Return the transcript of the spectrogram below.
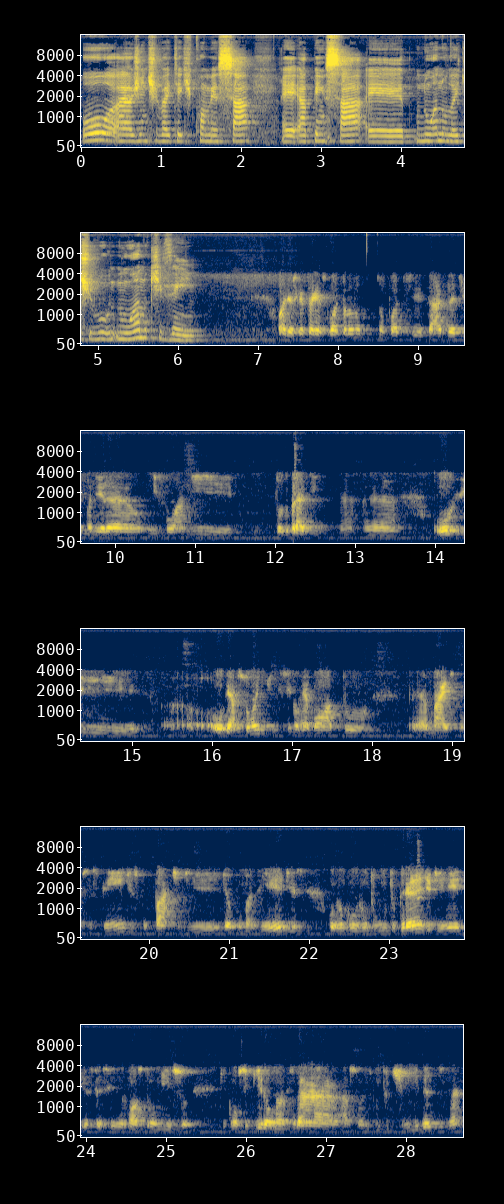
ou a gente vai ter que começar é, a pensar é, no ano letivo no ano que vem? Olha, acho que essa resposta não, não pode ser dada de maneira uniforme todo o Brasil. Né? É, houve, houve ações de ensino remoto é, mais consistentes por parte de, de algumas redes, houve um conjunto muito grande de redes, as pesquisas mostram isso, que conseguiram lançar ações muito tímidas né,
